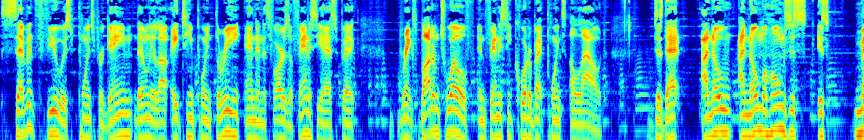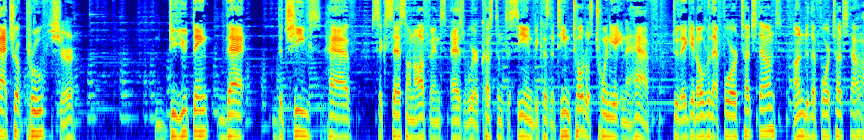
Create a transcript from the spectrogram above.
seventh fewest points per game. They only allow 18.3 and then as far as a fantasy aspect ranks bottom 12 in fantasy quarterback points allowed. Does that I know I know Mahomes is is matchup proof. Sure. Do you think that the Chiefs have success on offense as we're accustomed to seeing because the team totals 28 and a half. Do they get over that four touchdowns? Under the four touchdowns?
